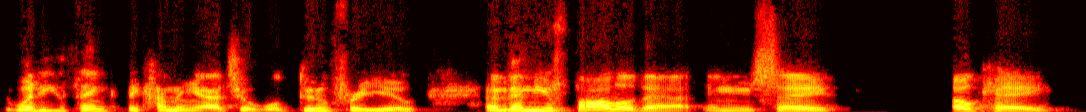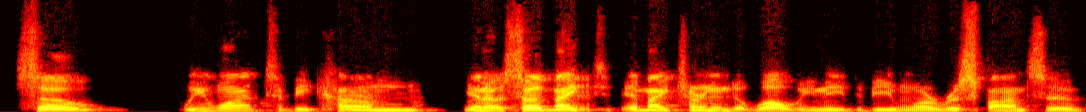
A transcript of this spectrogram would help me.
What do you think becoming agile will do for you? And then you follow that and you say, okay, so we want to become, you know, so it might it might turn into, well, we need to be more responsive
